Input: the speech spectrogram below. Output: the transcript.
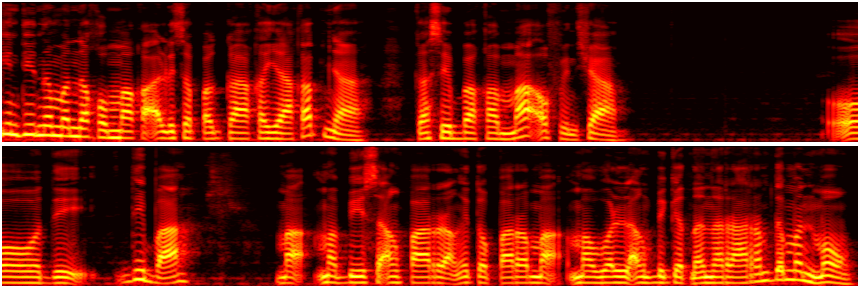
Hindi naman ako makaalis sa pagkakayakap niya kasi baka ma-offend siya. O di, di ba? Ma mabisa ang parang ito para ma mawala ang bigat na nararamdaman mo.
